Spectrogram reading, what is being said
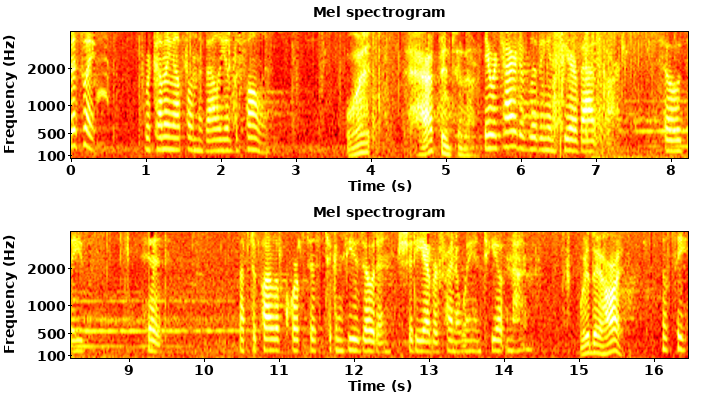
This way. We're coming up on the Valley of the Fallen. What happened to them? They were tired of living in fear of Asgard, so they've hid. Left a pile of corpses to confuse Odin, should he ever find a way into Jotunheim. Where'd they hide? You'll see.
